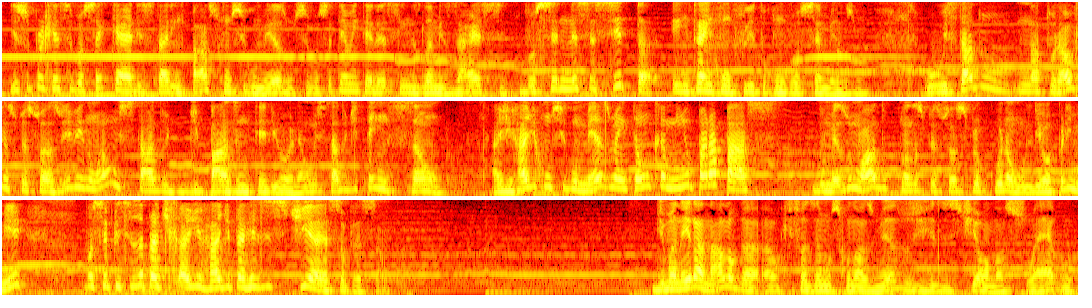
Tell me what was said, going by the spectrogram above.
Isso porque se você quer estar em paz consigo mesmo, se você tem um interesse em islamizar-se, você necessita entrar em conflito com você mesmo. O estado natural que as pessoas vivem não é um estado de paz interior, é um estado de tensão. A jihad consigo mesmo é então um caminho para a paz. Do mesmo modo, quando as pessoas procuram lhe oprimir, você precisa praticar a jihad para resistir a essa opressão. De maneira análoga ao que fazemos com nós mesmos, de resistir ao nosso ego,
